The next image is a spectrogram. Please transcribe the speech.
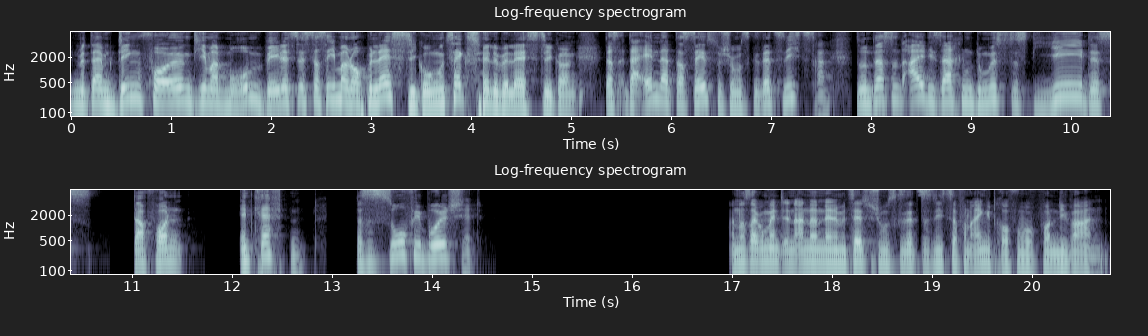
mit deinem Ding vor irgendjemandem rumwedelst, ist das immer noch Belästigung und sexuelle Belästigung. Das, da ändert das Selbstbestimmungsgesetz nichts dran. So, und das sind all die Sachen, du müsstest jedes davon entkräften. Das ist so viel Bullshit. Anderes Argument, in anderen Ländern mit Selbstbestimmungsgesetz ist nichts davon eingetroffen, wovon die waren.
